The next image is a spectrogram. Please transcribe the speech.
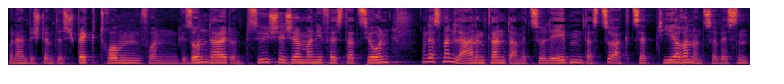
und ein bestimmtes Spektrum von Gesundheit und psychischer Manifestation und dass man lernen kann, damit zu leben, das zu akzeptieren und zu wissen,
